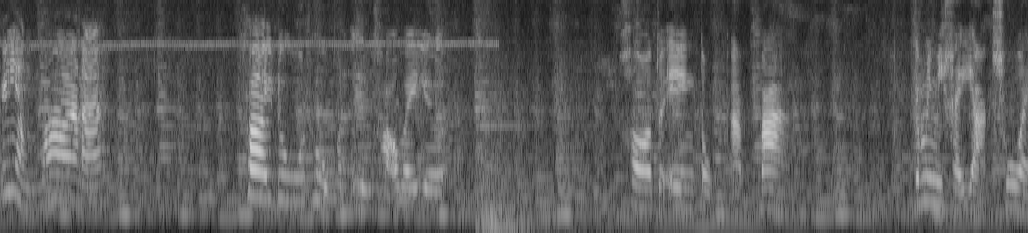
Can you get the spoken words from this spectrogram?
ก็อย่างว่านะ เคยดูถูกคนอื่นเขาเอาไว้เยอะ คอตัวเองตกอับบ้าง ก็ไม่มีใครอยากช่วย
